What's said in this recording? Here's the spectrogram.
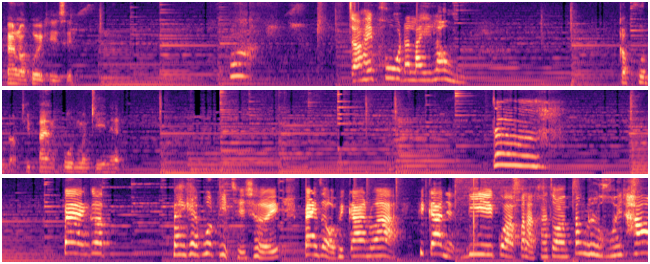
แป้งลองพูดอีกทีสิ จะให้พูดอะไรเล่า ก็พูดแบบที่แป้งพูดเมื่อกี้เนี่ย ป้งแค่พูดผิดเฉยๆ แป้งจะบอกพี่ก้านว่าพี่ก้านเนี่ยดีกว่าประหลัดขจรตั้งร้อยเท่า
